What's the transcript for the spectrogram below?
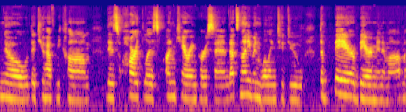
know that you have become this heartless, uncaring person that's not even willing to do the bare, bare minimum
